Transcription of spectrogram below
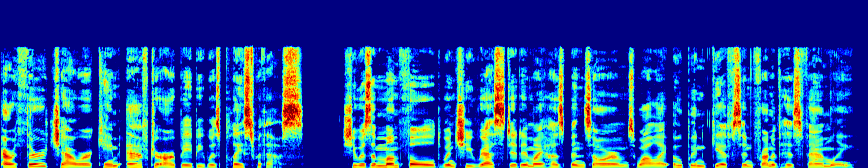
Our third shower came after our baby was placed with us. She was a month old when she rested in my husband's arms while I opened gifts in front of his family.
